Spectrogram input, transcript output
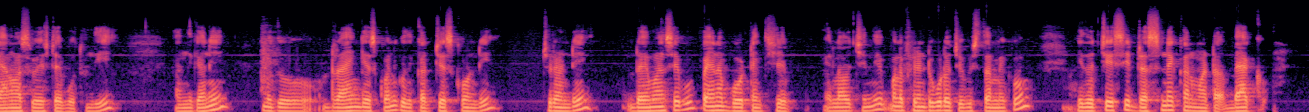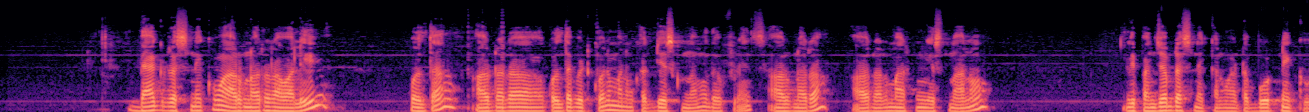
క్యాన్వాస్ వేస్ట్ అయిపోతుంది. అందుకని మీకు డ్రాయింగ్ వేసుకొని కొద్దిగా కట్ చేసుకోండి. చూడండి డైమండ్ షేప్ పైన బోట్ నెక్ షేప్ ఎలా వచ్చింది? మళ్ళీ ఫ్రంట్ కూడా చూపిస్తాం మీకు. ఇది వచ్చేసి డ్రెస్ నెక్ అనమాట బ్యాక్ బ్యాక్ డ్రెస్ నెక్ ఆరున్నర రావాలి. కొలత ఆరున్నర కొలత పెట్టుకొని మనం కట్ చేసుకుందాము ఇదో ఫ్రెండ్స్. ఆరున్నర ఆరున్నర మార్కింగ్ వేస్తున్నాను ఇది పంజాబ్ డ్రెస్ నెక్ అనమాట బోట్ నెక్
